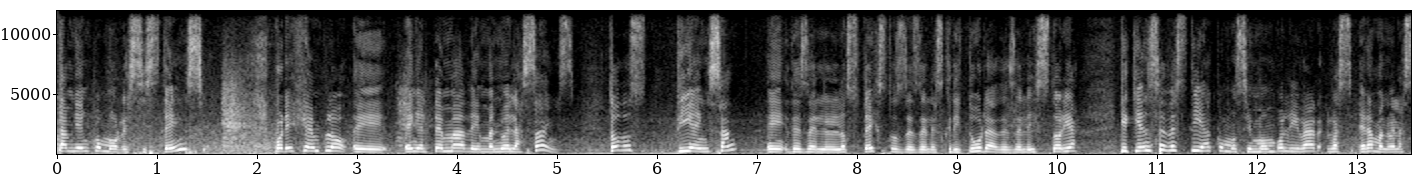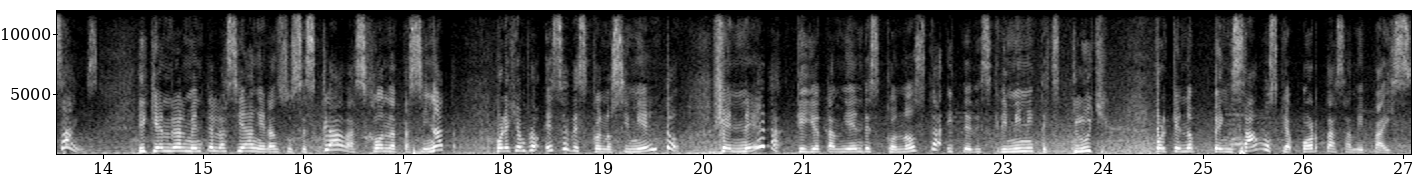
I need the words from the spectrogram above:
también como resistencia. Por ejemplo, eh, en el tema de Manuela Sáenz, todos piensan eh, desde los textos, desde la escritura, desde la historia, que quien se vestía como Simón Bolívar era Manuela Sáenz y quien realmente lo hacían eran sus esclavas, Jonata y Nata. Por ejemplo, ese desconocimiento genera que yo también desconozca y te discrimine y te excluye, porque no pensamos que aportas a mi país.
